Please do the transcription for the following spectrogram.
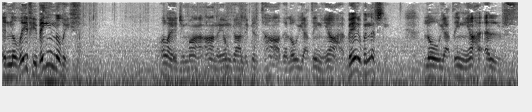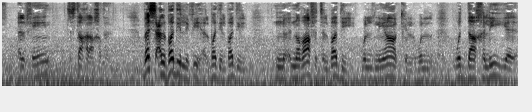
النظيف يبين نظيف. والله يا جماعة أنا يوم قال لي قلت هذا لو يعطيني إياها بيني وبين نفسي لو يعطيني إياها ألف ألفين تستاهل أخذها. بس على البدي اللي فيها البدي البدي نظافة البدي والنياكل وال والداخلية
